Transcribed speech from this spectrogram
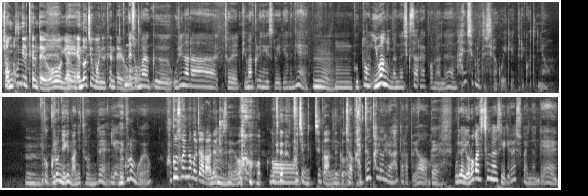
전분일 텐데요. 네. 에너지원일 텐데요. 근데 정말 그 우리나라 저희 비만 클리닉에서도 얘기하는 게 음. 음, 보통 이왕이면은 식사를 할 거면은 한식으로 드시라고 얘기해 드리거든요. 음. 그러니까 그런 얘기는 많이 들었는데 예. 왜 그런 거예요? 그거 설명을 잘 안 해주세요. 음. 어, 굳이 믿지도 않는 거죠. 그렇죠. 같은 칼로리라 하더라도요. 네. 우리가 여러 가지 측면에서 얘기를 할 수가 있는데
